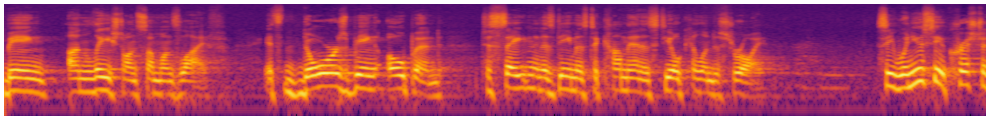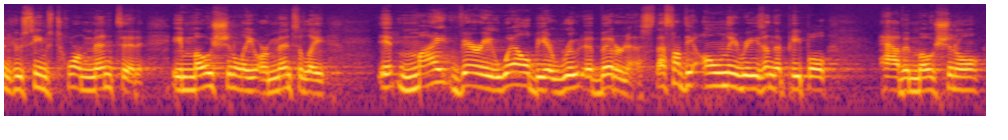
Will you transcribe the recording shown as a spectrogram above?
being unleashed on someone's life. It's doors being opened to Satan and his demons to come in and steal, kill, and destroy. See, when you see a Christian who seems tormented emotionally or mentally, it might very well be a root of bitterness. That's not the only reason that people have emotional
